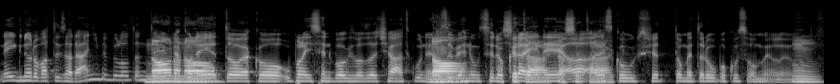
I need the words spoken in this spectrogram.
neignorovat ty zadání by bylo ten no, typ, no, jako no. je to jako úplný sandbox od začátku, nerozeběhnout no, se do krajiny tak, a, a neskoušet to metodou pokus omyl. Jo. Mm.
